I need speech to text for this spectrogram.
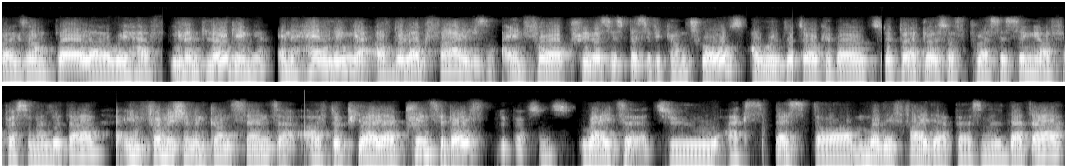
for example, uh, we have event logging and handling of the log files. And for privacy specific controls, I would talk about the purpose of processing of personal data, information and consent of the PII principals, the persons, right uh, to access or modify their personal data,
